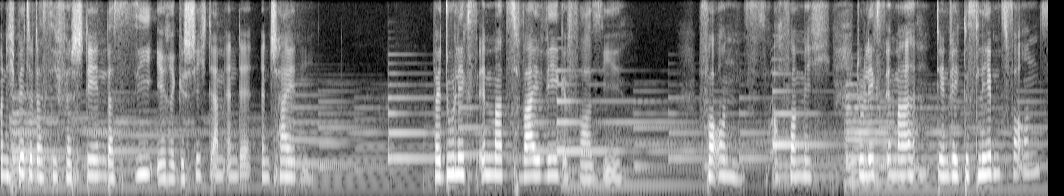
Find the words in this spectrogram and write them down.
Und ich bitte, dass sie verstehen, dass sie ihre Geschichte am Ende entscheiden. Weil du legst immer zwei Wege vor sie. Vor uns, auch vor mich. Du legst immer den Weg des Lebens vor uns,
